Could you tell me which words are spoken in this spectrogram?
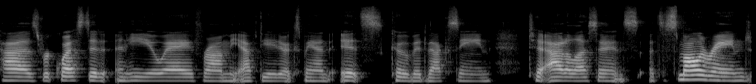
has requested an EUA from the FDA to expand its COVID vaccine to adolescents. It's a smaller range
